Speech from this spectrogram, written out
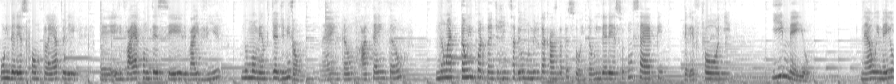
O endereço completo ele, é, ele vai acontecer, ele vai vir no momento de admissão, né? Então, até então, não é tão importante a gente saber o número da casa da pessoa. Então, endereço com CEP, telefone, e-mail. Né? O e-mail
